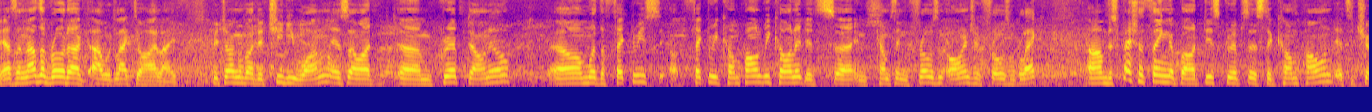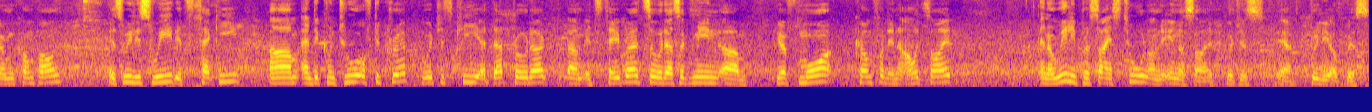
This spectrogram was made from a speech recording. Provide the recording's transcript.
There's another product I would like to highlight. We're talking about the GD1. It's our um, grip downhill um, with the factory, factory compound, we call it. It's, uh, it comes in frozen orange and frozen black. Um, the special thing about these grips is the compound. It's a German compound. It's really sweet, it's tacky, um, and the contour of the grip, which is key at that product, um, it's tapered. So does it mean um, you have more comfort in the outside and a really precise tool on the inner side, which is yeah, pretty obvious.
